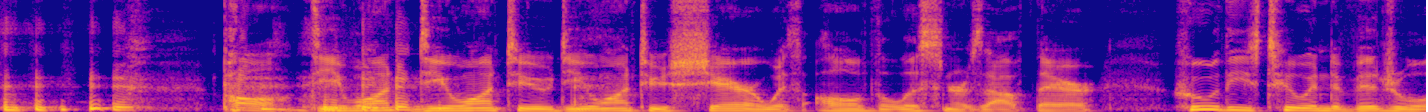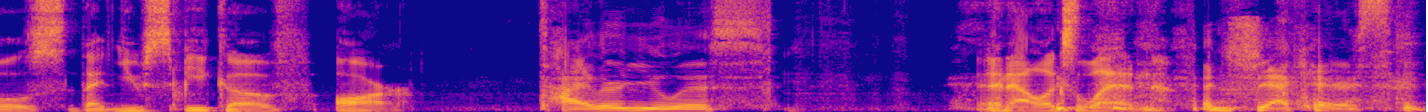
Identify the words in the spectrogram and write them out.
Paul, do you want do you want to do you want to share with all of the listeners out there who these two individuals that you speak of are? Tyler Ulis and Alex Len and Shaq Harrison.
